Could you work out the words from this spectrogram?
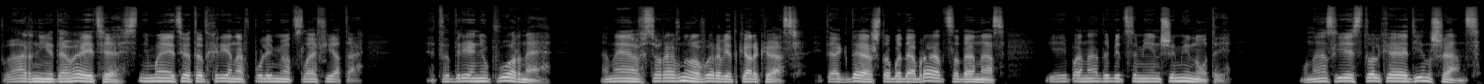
«Парни, давайте, снимайте этот хренов пулемет с лафета. Эта дрянь упорная. Она все равно вырвет каркас, и тогда, чтобы добраться до нас, ей понадобится меньше минуты. У нас есть только один шанс,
